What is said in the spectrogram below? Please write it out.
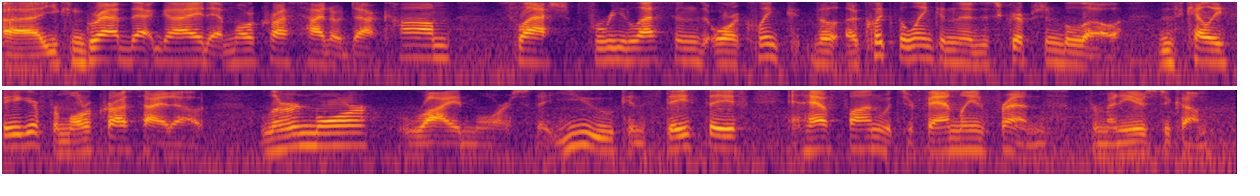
Uh, you can grab that guide at motocrosshideout.com slash free lessons or click the, uh, click the link in the description below. This is Kelley Fager from Motocross Hideout. Learn more, ride more so that you can stay safe and have fun with your family and friends for many years to come.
